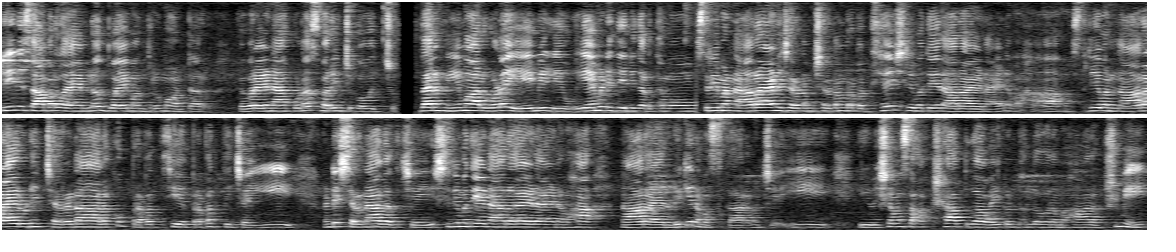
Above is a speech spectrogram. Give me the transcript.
దీని సాంప్రదాయంలో ద్వయమంత్రము అంటారు. ఎవరైనా కూడా స్మరించుకోవచ్చు. దానికి నియమాలు కూడా ఏమీ లేవు. ఏమిటి దీనికి అర్థము? శ్రీమన్నారాయణ చరణం శరణం ప్రపత్యే శ్రీమతే నారాయణాయ నమ. శ్రీమన్నారాయణుడి చరణాలకు ప్రపత్యే ప్రపత్తి చెయ్యి అంటే శరణాగతి చేయి. శ్రీమతే నారాయణాయ నమ. నారాయణుడికి నమస్కారం చేయి. ఈ విషయం సాక్షాత్తుగా వైకుంఠంలో ఉన్న మహాలక్ష్మి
